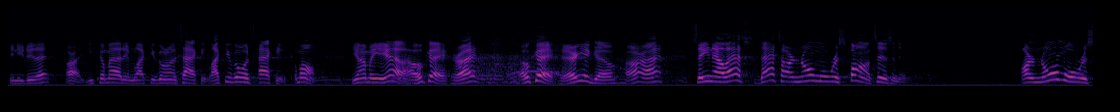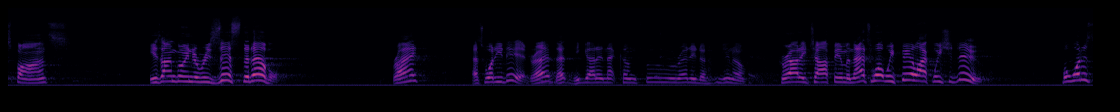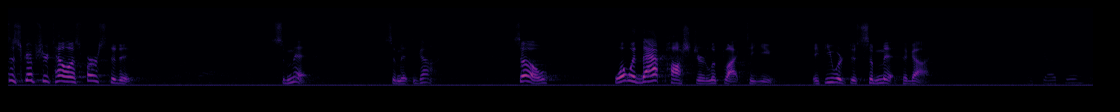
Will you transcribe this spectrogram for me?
Can you do that? All right, you come at him like you're going to attack him, like you're going to attack him. Come on. You know what I mean? Yeah, okay, right? Okay, there you go. All right. See, now that's, that's our normal response, isn't it? Our normal response is I'm going to resist the devil. Right? That's what he did, right? That, he got in that kung fu ready to, you know, karate chop him, and that's what we feel like we should do. But what does the scripture tell us first to do? Submit. Submit to God. So, what would that posture look like to you if you were to submit to God?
